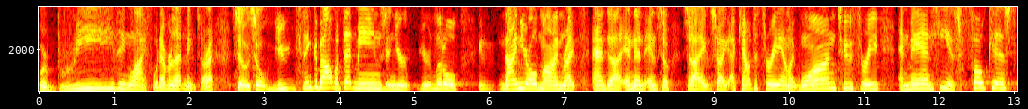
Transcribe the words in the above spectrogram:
We're breathing life whatever that means all right? So so you think about what that means in your your little nine year old mind right? And uh, and then and so so i so I, I count to three. And i'm like one two three. And man he is focused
